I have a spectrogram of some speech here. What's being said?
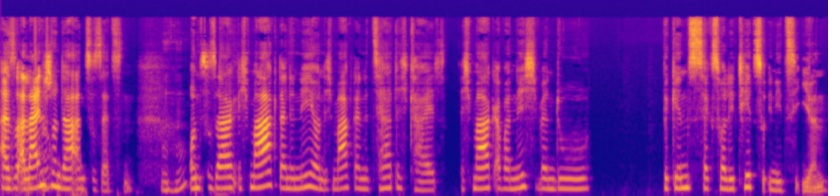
Also alleine schon da anzusetzen mhm. und zu sagen, ich mag deine Nähe und ich mag deine Zärtlichkeit. Ich mag aber nicht, wenn du beginnst, Sexualität zu initiieren.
